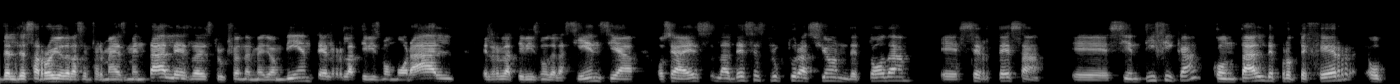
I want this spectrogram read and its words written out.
del desarrollo de las enfermedades mentales, la destrucción del medio ambiente, el relativismo moral, el relativismo de la ciencia, o sea, es la desestructuración de toda eh, certeza eh, científica con tal de proteger o,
